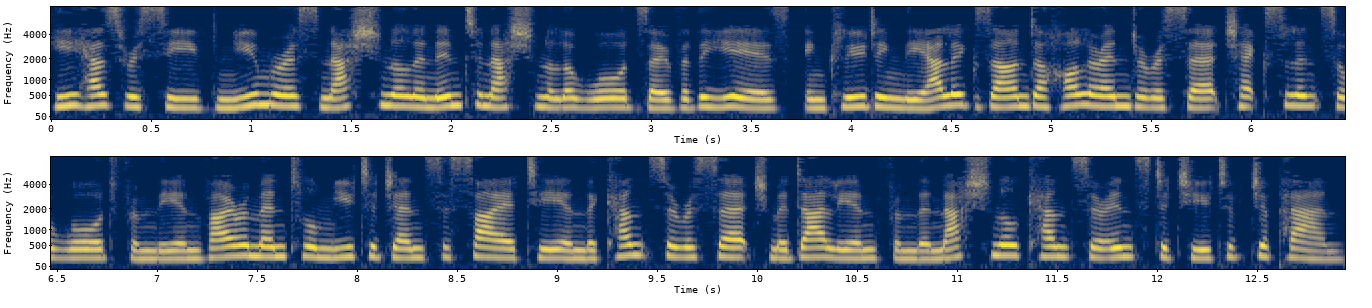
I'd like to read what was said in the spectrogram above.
He has received numerous national and international awards over the years, including the Alexander Hollaender Research Excellence Award from the Environmental Mutagen Society and the Cancer Research Medallion from the National Cancer Institute of Japan.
